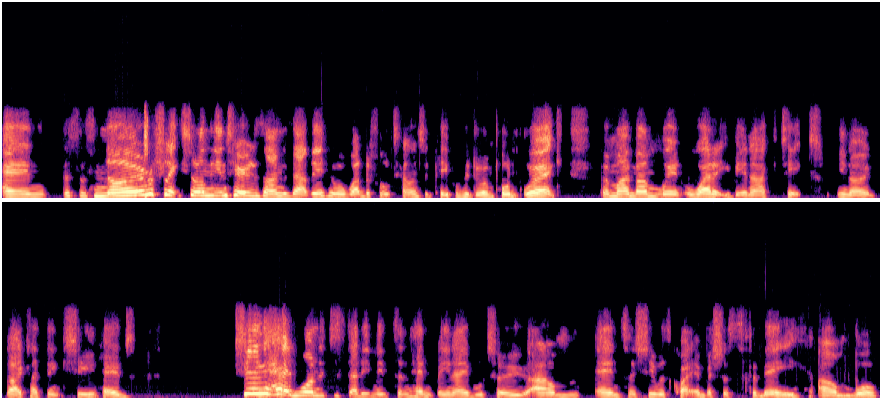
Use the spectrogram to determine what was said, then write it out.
And this is no reflection on the interior designers out there who are wonderful, talented people who do important work. But my mum went, why don't you be an architect? You know, like I think she had she had wanted to study medicine, hadn't been able to, um, and so she was quite ambitious for me. Um, well,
